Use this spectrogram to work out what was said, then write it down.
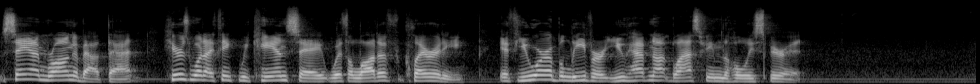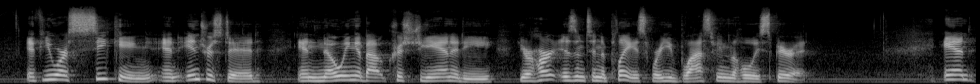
say I'm wrong about that. Here's what I think we can say with a lot of clarity. If you are a believer, you have not blasphemed the Holy Spirit. If you are seeking and interested in knowing about Christianity, your heart isn't in a place where you've blasphemed the Holy Spirit. And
